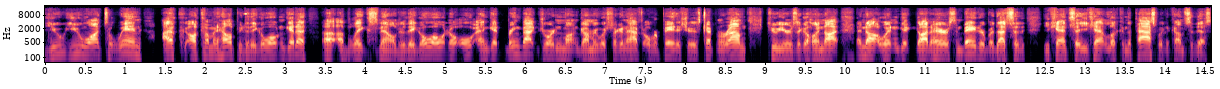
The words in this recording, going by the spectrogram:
you you want to win, I, will come and help you. Do they go out and get a, a, Blake Snell? Do they go out and, and, get bring back Jordan Montgomery, which they're going to have to overpay? They should have kept him around two years ago and not and not went and get got Harrison Bader. But that's a you can't say you can't look in the past when it comes to this.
